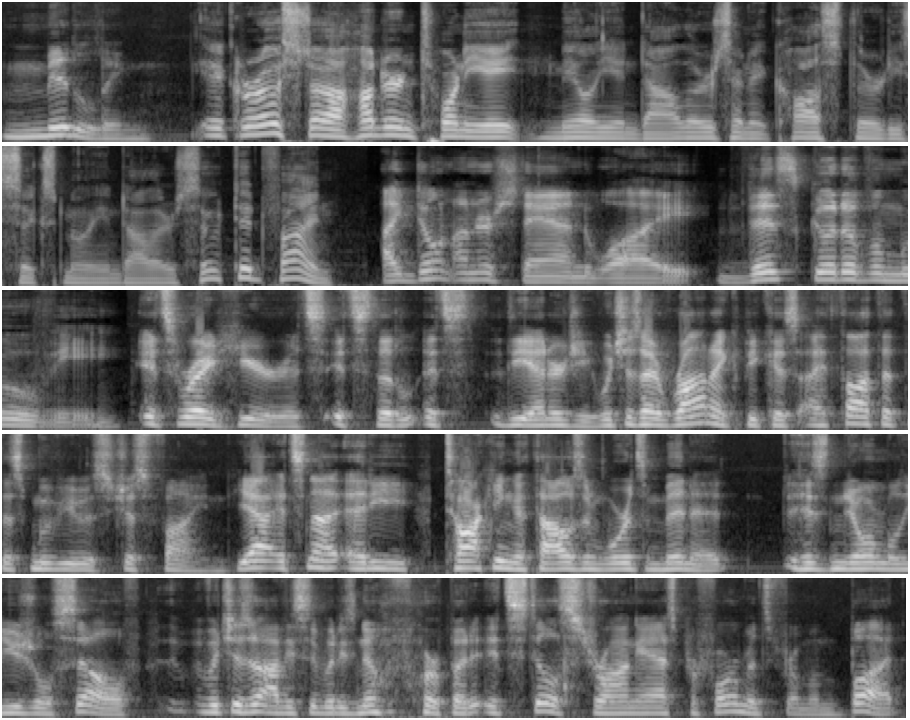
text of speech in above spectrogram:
middling. It grossed $128 million and it cost $36 million, so it did fine. I don't understand why this good of a movie. It's right here. It's it's the it's the energy, which is ironic because I thought that this movie was just fine. Yeah, it's not Eddie talking a thousand words a minute, his normal usual self, which is obviously what he's known for, but it's still a strong ass performance from him. But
